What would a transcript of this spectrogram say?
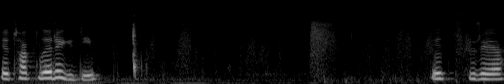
yataklara gideyim. Geç şuraya.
